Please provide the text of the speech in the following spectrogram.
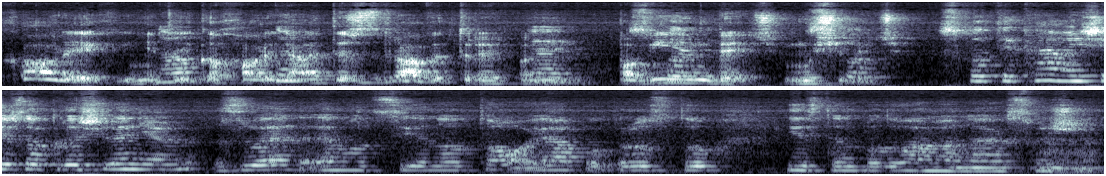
chorych i nie No. tylko chorych, No. ale też zdrowych, który Tak. powinien być, musi spo- być. spotykamy się z określeniem złe emocje, no to ja po prostu jestem podłamana, jak słyszę. Mhm.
